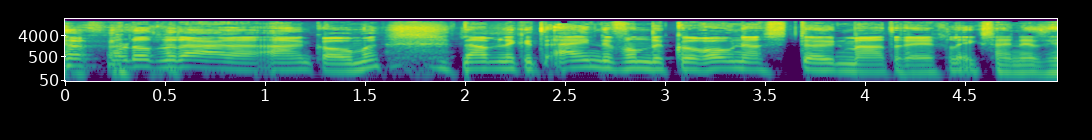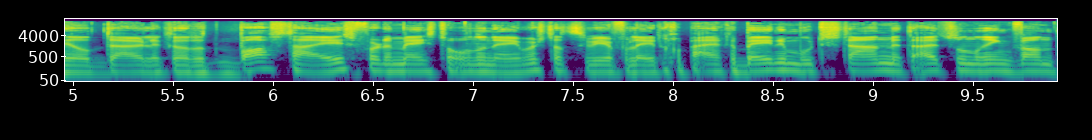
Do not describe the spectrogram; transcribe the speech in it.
Voordat we daar eh, aankomen. Namelijk het einde van de coronasteunmaatregelen. Ik zei net heel duidelijk dat het basta is voor de meeste ondernemers. Dat ze weer volledig op eigen benen moeten staan. Met uitzondering van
